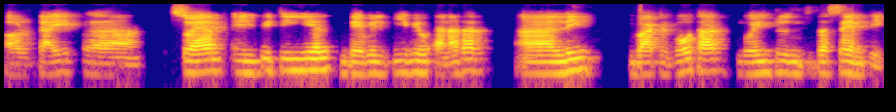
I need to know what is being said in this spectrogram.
or type uh, SWAYAM NPTEL. They will give you another uh, link, but both are going to the same thing.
